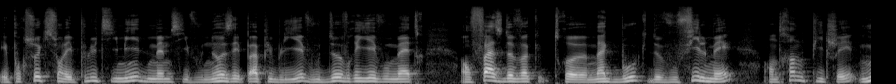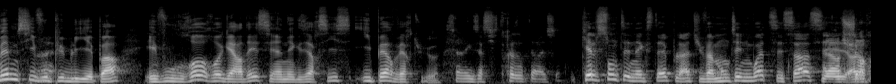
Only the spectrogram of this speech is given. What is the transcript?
Et pour ceux qui sont les plus timides, même si vous n'osez pas publier, vous devriez vous mettre en face de votre MacBook, de vous filmer en train de pitcher, même si vous ne Ouais. publiez pas, et vous re-regardez, c'est un exercice hyper vertueux. c'est un exercice très intéressant. Quels sont tes next steps là? Tu vas monter une boîte, c'est ça? C'est Alors, je suis alors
